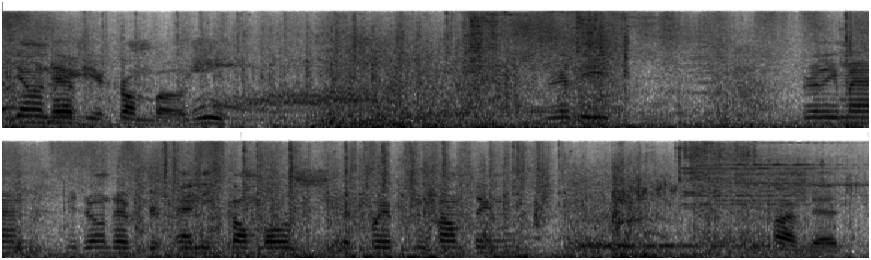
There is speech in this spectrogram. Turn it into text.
You don't have your combos. Really, really, man. You don't have your, any combos equipped or something. I'm dead.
